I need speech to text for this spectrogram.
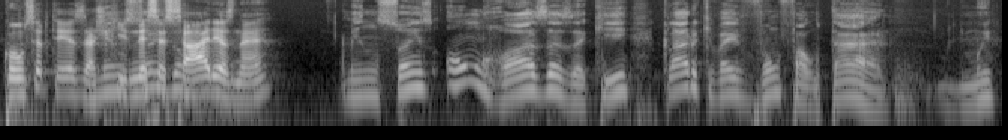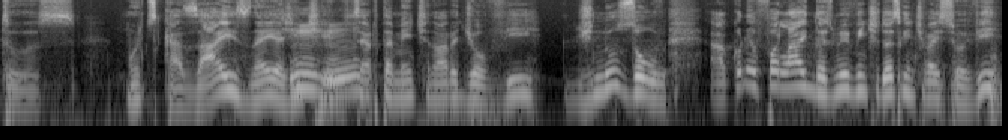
Com certeza, acho que Menções necessárias, né? menções honrosas aqui. Claro que vai, vão faltar muitos muitos casais, né? E a gente Uhum. certamente na hora de ouvir, de nos ouvir, ah, quando eu for lá em 2022 que a gente vai se ouvir,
